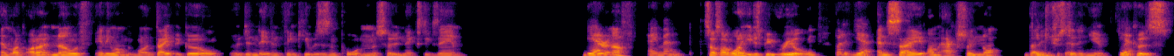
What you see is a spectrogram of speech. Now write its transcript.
And like, I don't know if anyone would want to date a girl who didn't even think he was as important as her next exam. Yeah. Fair enough. Amen. So I was like, why don't you just be real? But yeah. And say, I'm actually not that interested, interested in you. Yeah. Because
